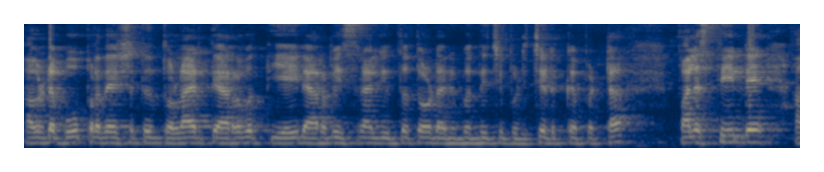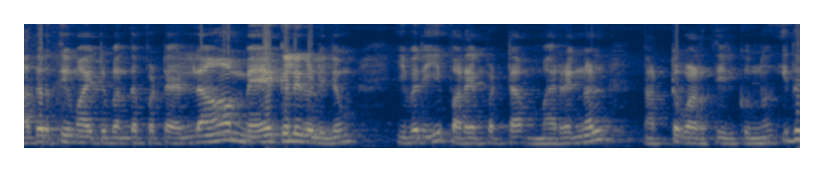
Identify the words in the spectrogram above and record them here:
അവരുടെ ഭൂപ്രദേശത്ത് നിന്ന് തൊള്ളായിരത്തി അറുപത്തി ഏഴിൽ അറബ് ഇസ്രായേൽ യുദ്ധത്തോടനുബന്ധിച്ച് പിടിച്ചെടുക്കപ്പെട്ട ഫലസ്തീന്റെ അതിർത്തിയുമായിട്ട് ബന്ധപ്പെട്ട എല്ലാ മേഖലകളിലും ഇവർ ഈ പറയപ്പെട്ട മരങ്ങൾ നട്ടു വളർത്തിയിരിക്കുന്നു. ഇത്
